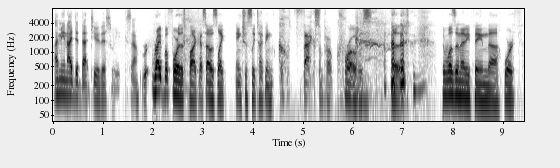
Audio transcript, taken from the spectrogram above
I mean, I did that too this week. So R- right before this podcast, I was like anxiously typing facts about crows. but there wasn't anything uh, worth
